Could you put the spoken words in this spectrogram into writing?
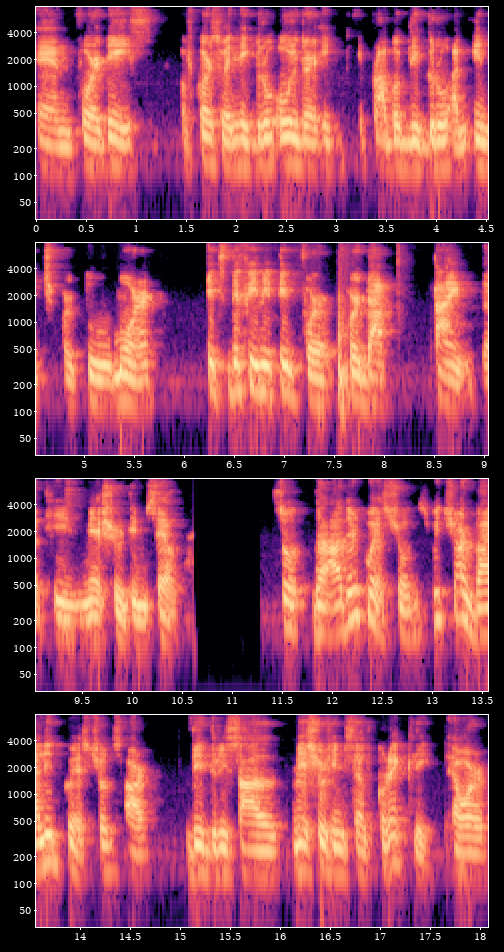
and four days, of course, when he grew older, he, he probably grew an inch or two more. It's definitive for, for that time that he measured himself. So the other questions, which are valid questions, are did Rizal measure himself correctly? Or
